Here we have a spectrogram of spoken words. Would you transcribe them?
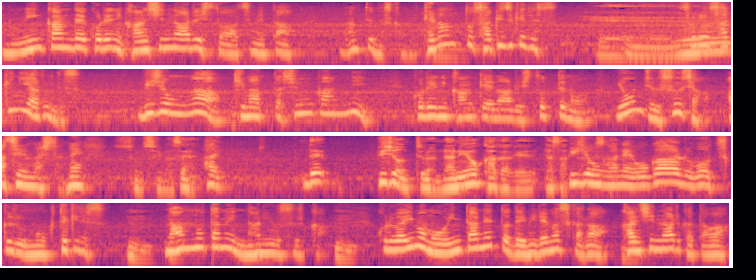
あの民間でこれに関心のある人を集めたなんていうんですかね。テナント先付けです。へそれを先にやるんです。ビジョンが決まった瞬間にこれに関係のある人っていうのを40数社集めましたね。えそのすいません。はい。でビジョンっていうのは何を掲げなさったんビですか？ジョンがねオガールを作る目的です。うん。何のために何をするか。うん。これは今もインターネットで見れますから関心のある方は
